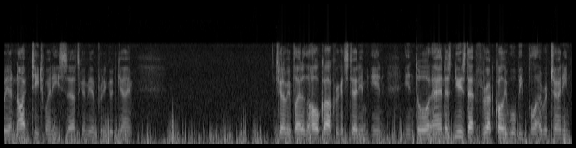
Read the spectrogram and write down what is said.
Be a night T20, so it's going to be a pretty good game. It's going to be played at the Holkar Cricket Stadium in Indore. And there's news that Virat Kohli will be uh, returning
